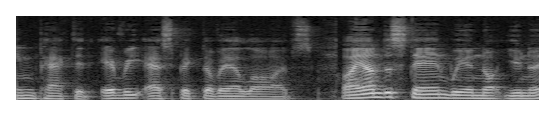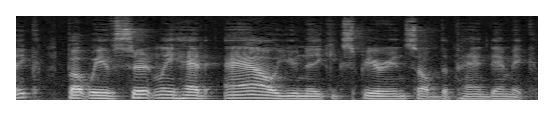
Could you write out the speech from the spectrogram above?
impacted every aspect of our lives. I understand we are not unique, but we have certainly had our unique experience of the pandemic.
